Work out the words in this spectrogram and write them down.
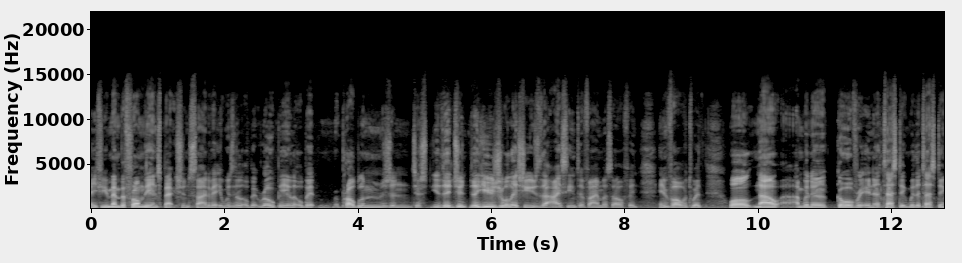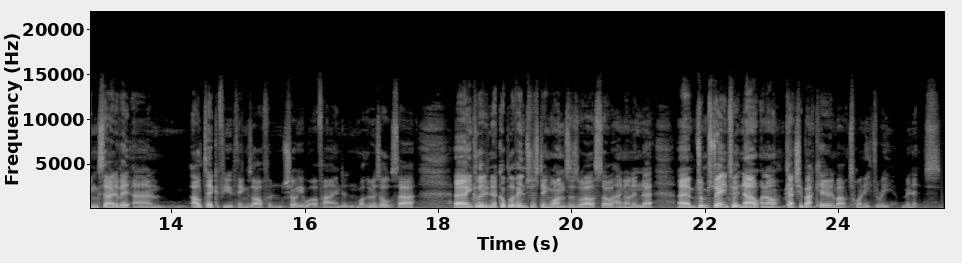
If you remember from the inspection side of it, it was a little bit ropey, a little bit problems, and just the, the usual issues that I seem to find myself in, involved with. Well, now I'm going to go over it in a testing with the testing side of it, and I'll take a few things off and show you what I find and what the results are. Uh, including a couple of interesting ones as well. So hang on in there. Um, jump straight into it now, and I'll catch you back here in about 23 minutes.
